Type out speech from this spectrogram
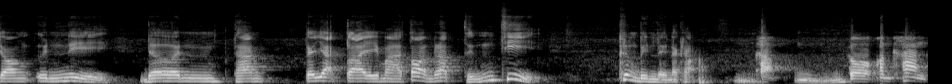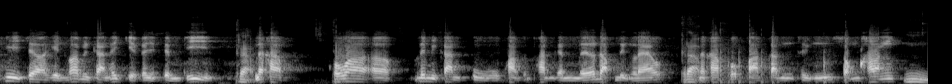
จองอึนนี่ เดินทางระยะไกลมาต้อนรับถึงที่เครื่องบินเลยนะครับ ครับอืมก็ค่อนข้างที่จะเห็นว่าเป็นการให้เกียรติกันอย่างเต็มที่ครับนะครับ เพราะว่าเอ่อ ได้มีการปูความสัมพันธ์กันในระดับหนึ่งแล้วครับนะครับ พบปากกันถึงสองครั้งอืม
